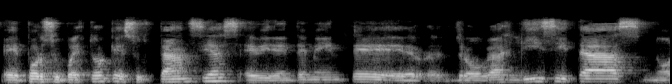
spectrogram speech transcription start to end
eh, por supuesto que sustancias, evidentemente drogas lícitas, no,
